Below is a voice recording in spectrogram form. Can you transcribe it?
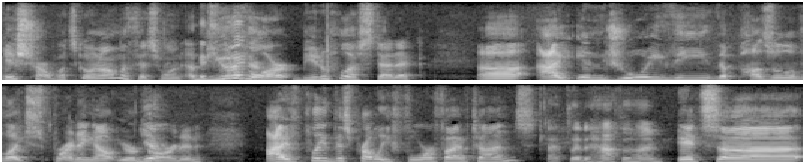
Ishtar, what's going on with this one? A It's beautiful lighter. art, beautiful aesthetic. Uh, I enjoy the the puzzle of like spreading out your Yeah. garden. I've played this probably four or five times. I played it half the time. It's uh,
